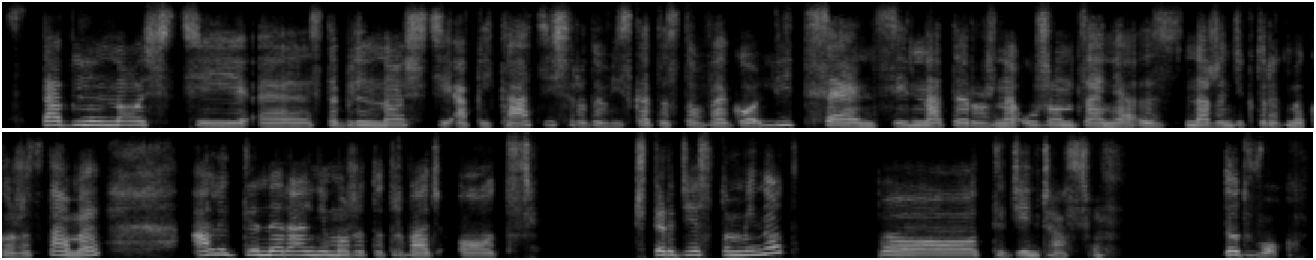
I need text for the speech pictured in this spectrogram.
stabilności, e, stabilności aplikacji, środowiska testowego, licencji na te różne urządzenia, z narzędzi, których my korzystamy, ale generalnie może to trwać od 40 minut po tydzień czasu do dwóch.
